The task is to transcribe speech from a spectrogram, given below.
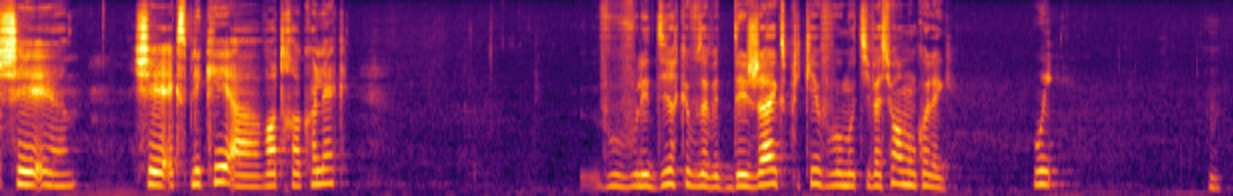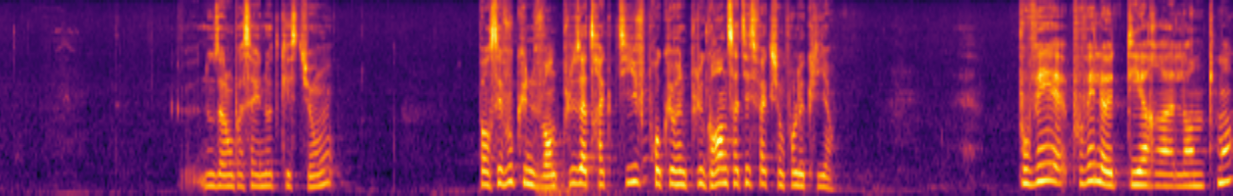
J'ai euh, j'ai expliqué à votre collègue. Vous voulez dire que vous avez déjà expliqué vos motivations à mon collègue? Oui. Nous allons passer à une autre question. Pensez-vous qu'une vente plus attractive procure une plus grande satisfaction pour le client? Pouvez, pouvez le dire lentement?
